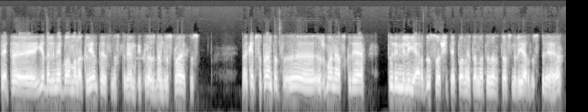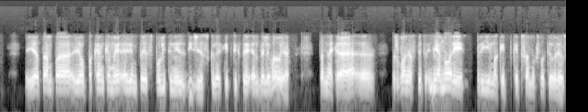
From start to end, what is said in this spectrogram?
Taip, e, jie dalinai buvo mano klientais, mes turėjom kai kurios bendrus projektus. Na, kaip suprantat, e, žmonės, kurie turi milijardus, o šitie ponai tuo metu tos milijardus turėjo, jie tampa jau pakankamai rimtais politiniais dydžiais, kurie kaip tik tai ir dalyvauja tame, ką e, žmonės taip nenoriai priima kaip, kaip samokslo teorijos.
